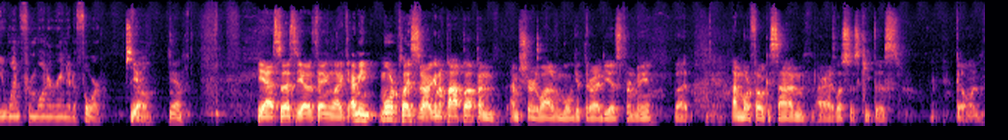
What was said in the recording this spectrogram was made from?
you went from one arena to four. So Yeah, yeah, yeah. So that's the other thing. Like, I mean, more places are going to pop up, and I'm sure a lot of them will get their ideas from me. But I'm more focused on. All right, let's just keep this going.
